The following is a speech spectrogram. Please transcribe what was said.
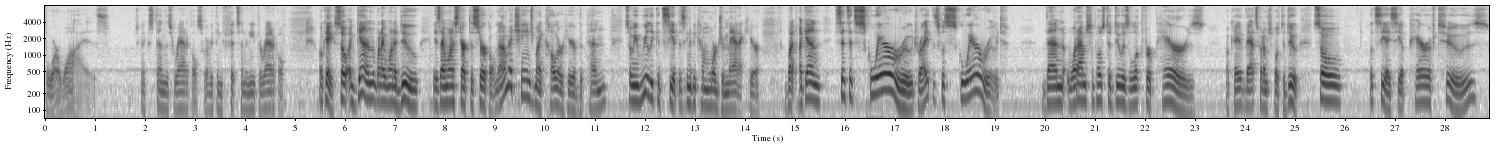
4 y's. I'm just going to extend this radical so everything fits underneath the radical. Okay, so again, what I want to do is I want to start the circle. Now I'm going to change my color here of the pen so we really could see it. This is going to become more dramatic here. But again, since it's square root, right, this was square root, then what I'm supposed to do is look for pairs. Okay, that's what I'm supposed to do. So let's see, I see a pair of twos.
